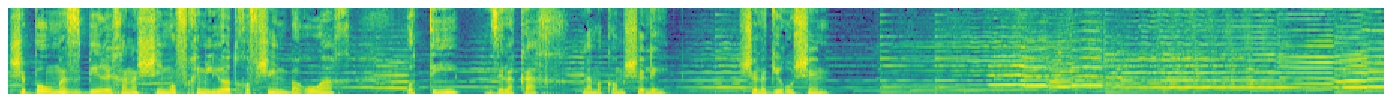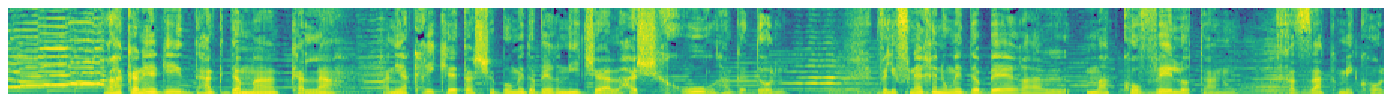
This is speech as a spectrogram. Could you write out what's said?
שבו הוא מסביר איך אנשים הופכים להיות חופשיים ברוח, אותי זה לקח למקום שלי, של הגירושין. רק אני אגיד הקדמה קלה. אני אקריא קטע שבו מדבר ניטשה על השחרור הגדול. ולפני כן הוא מדבר על מה כובל אותנו חזק מכל.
